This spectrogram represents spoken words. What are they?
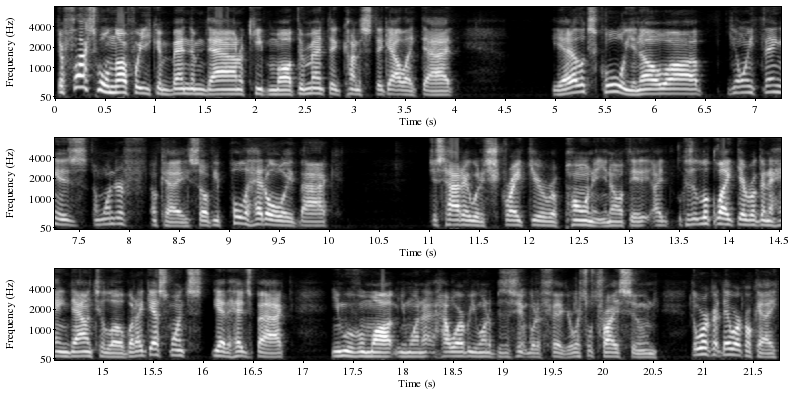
they're flexible enough where you can bend them down or keep them up. They're meant to kind of stick out like that. Yeah, it looks cool. You know, uh, the only thing is, I wonder if, okay, so if you pull the head all the way back, just how they would strike your opponent, you know, if they, because it looked like they were going to hang down too low. But I guess once, yeah, the head's back, you move them up, and you want to, however you want to position it with a figure, which we'll try soon. They work, they work okay.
